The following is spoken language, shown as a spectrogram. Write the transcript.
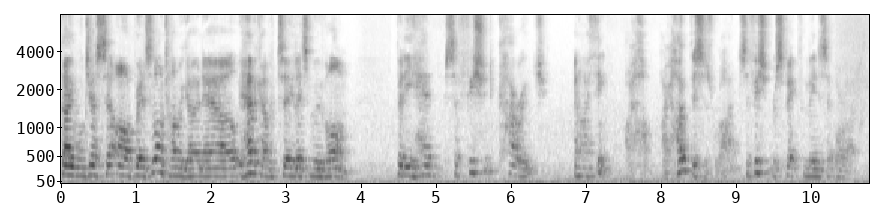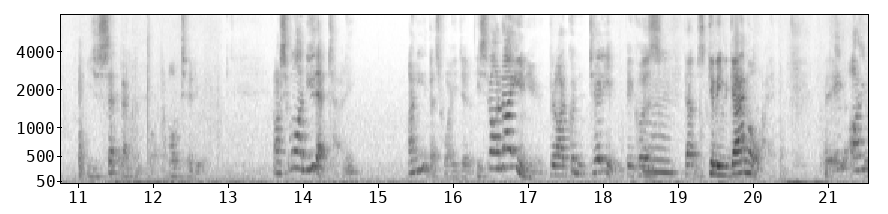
They will just say, "Oh, Brett, it's a long time ago now. Have a cup of tea. Let's move on." But he had sufficient courage, and I think I, ho- I hope this is right. Sufficient respect for me to say, "All right." He just sat back and thought, "I'll tell you." And I said, "Well, I knew that, Tony. I knew that's why you did it." He said, "I know you knew, but I couldn't tell you because Mm. that was giving the game away." It- I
